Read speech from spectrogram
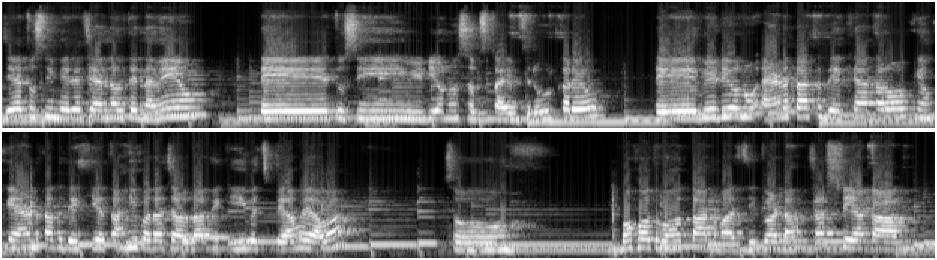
ਜੇ ਤੁਸੀਂ ਮੇਰੇ ਚੈਨਲ ਤੇ ਨਵੇਂ ਹੋ, ਤੇ ਤੁਸੀਂ ਵੀਡੀਓ ਨੂੰ ਸਬਸਕ੍ਰਾਈਬ ਜ਼ਰੂਰ ਕਰਿਓ। ਤੇ ਵੀਡੀਓ ਨੂੰ ਐਂਡ ਤੱਕ ਦੇਖਿਆ ਕਰੋ, ਕਿਉਂਕਿ ਐਂਡ ਤੱਕ ਦੇਖੀਏ ਤਾਂ ਹੀ ਪਤਾ ਚੱਲਦਾ ਵੀ ਕੀ ਵਿੱਚ ਪਿਆ ਹੋਇਆ ਵਾ। ਸੋ ਬਹੁਤ ਬਹੁਤ ਧੰਨਵਾਦ ਜੀ ਤੁਹਾਡਾ। ਸਤਿ ਸ਼੍ਰੀ ਅਕਾਲ।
